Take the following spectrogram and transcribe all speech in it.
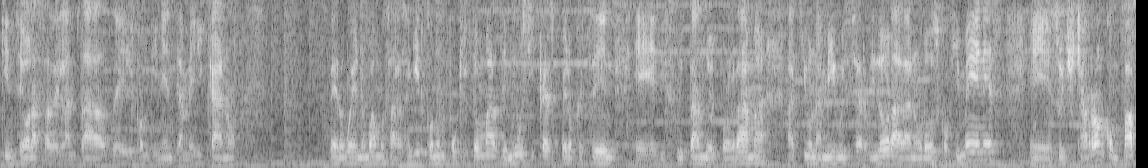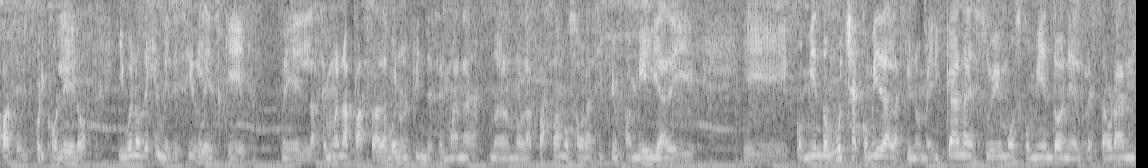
15 horas adelantadas del continente americano. Pero bueno, vamos a seguir con un poquito más de música. Espero que estén eh, disfrutando el programa. Aquí un amigo y servidor, Adán Orozco Jiménez. Eh, su chicharrón con papas, el frijolero. Y bueno, déjenme decirles que eh, la semana pasada, bueno, el fin de semana, nos no la pasamos ahora sí que en familia de eh, comiendo mucha comida latinoamericana. Estuvimos comiendo en el restaurante,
